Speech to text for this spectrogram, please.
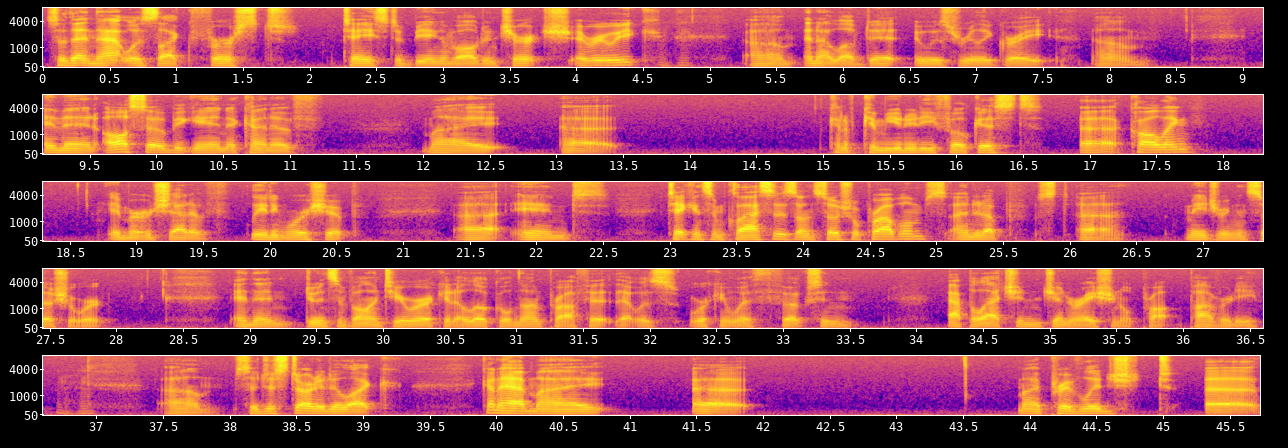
so then that was like first taste of being involved in church every week, um, and I loved it. It was really great. Um, and then also began a kind of my uh, kind of community focused uh, calling emerged out of leading worship uh, and taking some classes on social problems. I ended up uh, majoring in social work and then doing some volunteer work at a local nonprofit that was working with folks in Appalachian generational pro- poverty. Um, so just started to like kind of have my uh, my privileged uh,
